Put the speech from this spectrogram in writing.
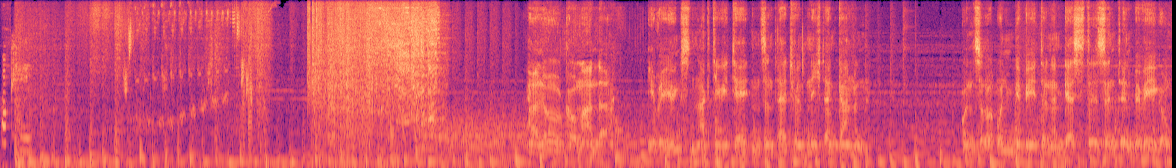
Okay. Hallo, Commander. Ihre jüngsten Aktivitäten sind Edwin nicht entgangen. Unsere ungebetenen Gäste sind in Bewegung.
